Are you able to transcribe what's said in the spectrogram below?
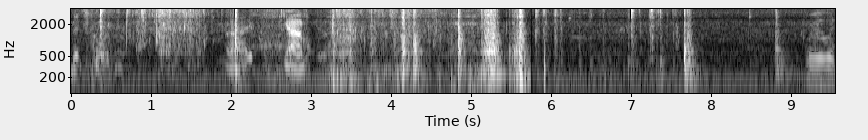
Let's go. All right, come. Really?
